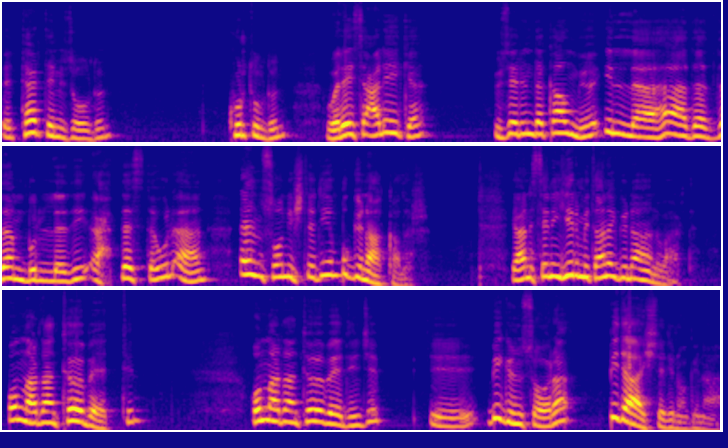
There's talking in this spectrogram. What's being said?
E, tertemiz oldun. Kurtuldun. Ve leyse aleyke üzerinde kalmıyor. İlla hâze zenbullezî ehdestehu'l an. En son işlediğin bu günah kalır. Yani senin 20 tane günahın vardı. Onlardan tövbe ettin. Onlardan tövbe edince e, bir gün sonra bir daha işledin o günahı.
